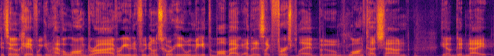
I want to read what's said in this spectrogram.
it's like okay, if we can have a long drive, or even if we don't score here, we may get the ball back, and then it's like first play, boom, long touchdown, you know, good night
